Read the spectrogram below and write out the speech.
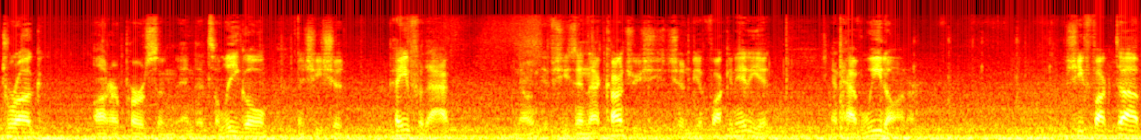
drug on her person and it's illegal and she should pay for that you know, if she's in that country, she shouldn't be a fucking idiot and have weed on her. She fucked up,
